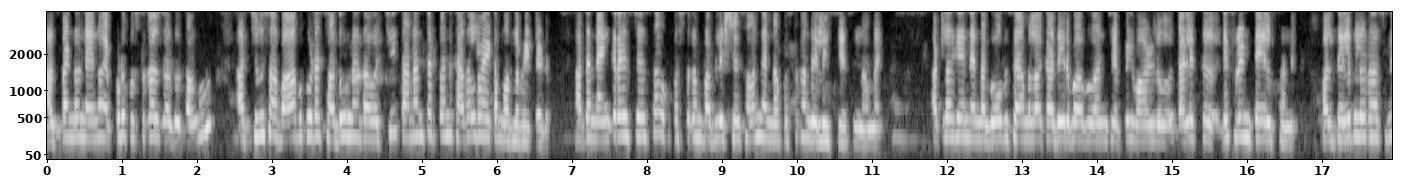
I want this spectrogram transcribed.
హస్బెండ్ నేను ఎప్పుడు పుస్తకాలు చదువుతాము అది చూసి ఆ బాబు కూడా చదువు మీద వచ్చి తనంతట తను కథలు రాయటం మొదలు పెట్టాడు అతన్ని ఎంకరేజ్ చేస్తా ఒక పుస్తకం పబ్లిష్ చేసామని నిన్న పుస్తకం రిలీజ్ చేసింది అమ్మాయి. అట్లాగే నిన్న గోగు శ్యామల కదీర్ బాబు అని చెప్పి వాళ్ళు దళిత్ డిఫరెంట్ టేల్స్ అని. వాళ్ళు తెలుగులో రాసిన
